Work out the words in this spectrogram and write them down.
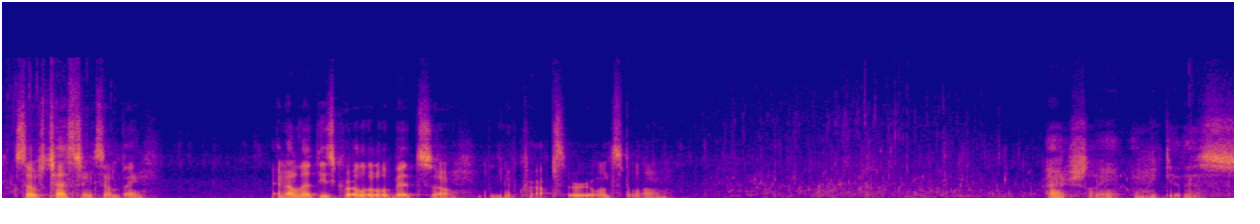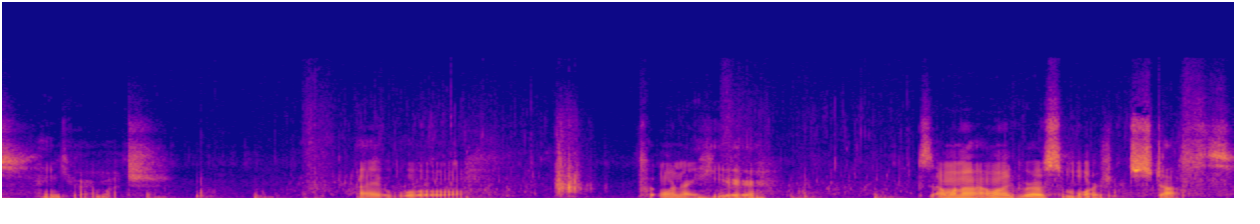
Because I was testing something. And I let these grow a little bit, so we can have crops every once in a while. Actually, let me do this. Thank you very much. I will put one right here. Cause I wanna I wanna grow some more stuff.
